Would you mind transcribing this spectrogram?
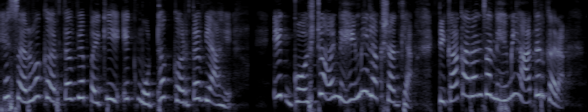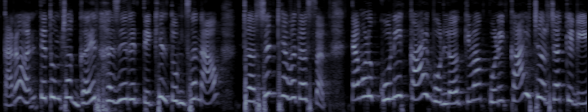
हे सर्व कर्तव्यापैकी एक मोठं कर्तव्य आहे. एक गोष्ट नेहमी लक्षात घ्या. टीकाकारांचा नेहमी आदर करा. कारण ते तुमच्या गैरहजेरीत देखील तुमचं नाव चर्चेत ठेवत असतात. त्यामुळे कोणी काय बोललं किंवा कोणी काय चर्चा केली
